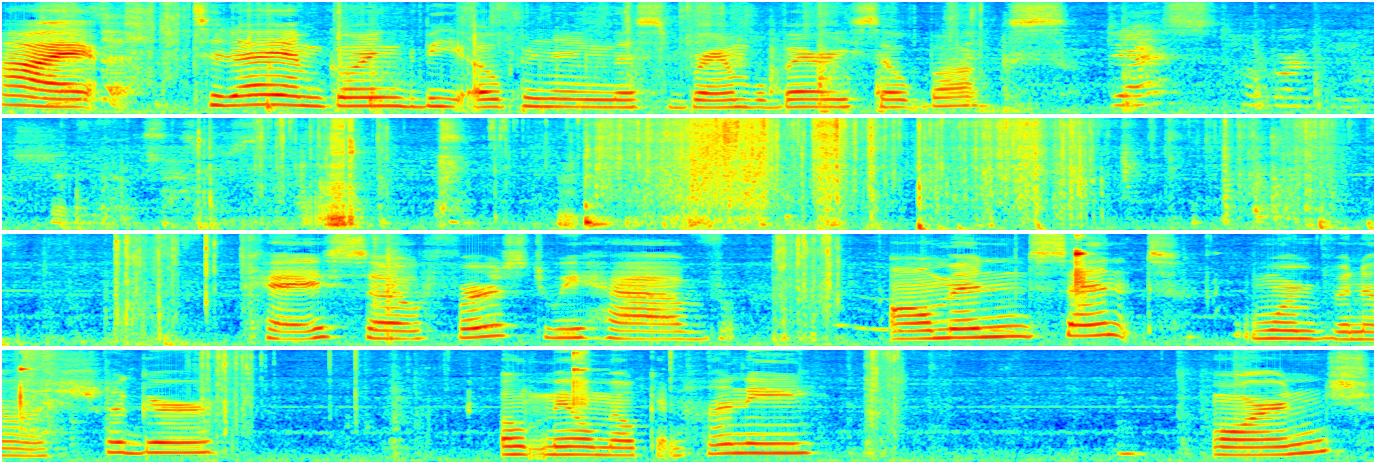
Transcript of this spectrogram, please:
Hi, today I'm going to be opening this Brambleberry soap box. Desktop arcade. Okay, so first we have almond scent, warm vanilla sugar, oatmeal milk and honey, orange,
